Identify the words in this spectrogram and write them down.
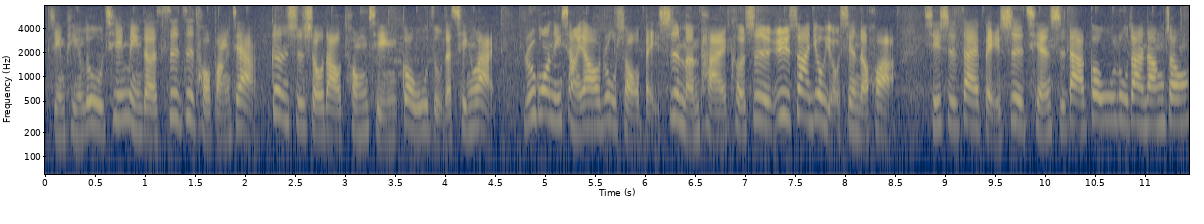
锦屏路亲民的四字头房价更是受到通勤购物族的青睐。如果你想要入手北市门牌，可是预算又有限的话，其实，在北市前十大购物路段当中，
